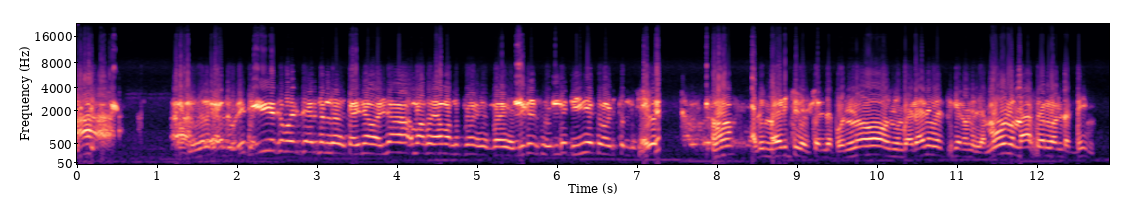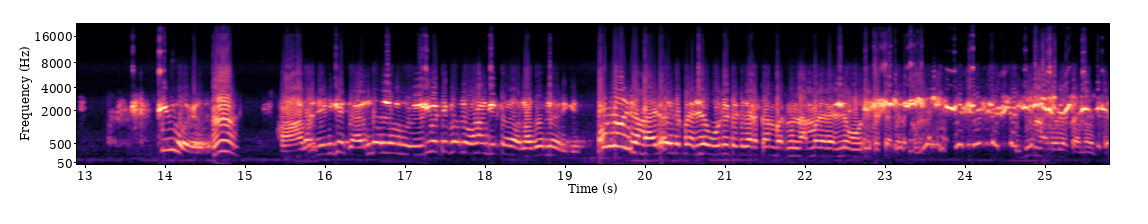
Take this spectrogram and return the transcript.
ആ. നിങ്ങൾ ടി വി ഒക്കെ മേടിച്ചായിരുന്നല്ലോ കഴിഞ്ഞ കഴിഞ്ഞ മാസം ഞാൻ വന്നപ്പോ എൽ ഇ ഡി വലിയ ടി വി ഒക്കെ മേടിച്ചല്ലോ. ആ? അത് മേടിച്ചു വെച്ചു. എന്റെ പൊന്നോ ഇനി വരാനും വെച്ചിക്കാനൊന്നുമില്ല മൂന്ന് മാസം കൊണ്ട് ടീം. പോയോ? എനിക്ക് കറണ്ട് എല്ലാം വെട്ടിപ്പോ ഒന്നുമില്ല മഴ ഇതിപ്പോ എല്ലാം ഊരിട്ടിട്ട് കിടക്കാൻ പറഞ്ഞു. നമ്മളതെല്ലാം ഊരിട്ടിട്ട് കിടക്കും ഇടി മഴയുള്ള സമയത്ത്.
